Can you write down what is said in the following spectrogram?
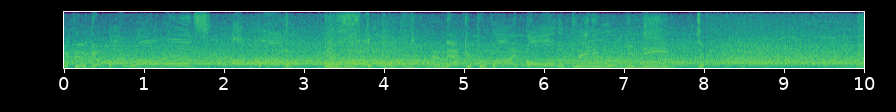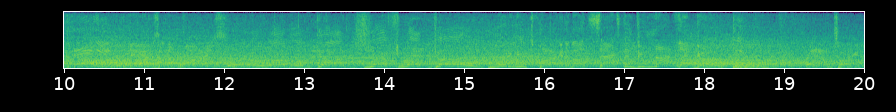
Pick of the gut by Rollins. Up high. Stop. And that could provide all the breathing room you need to... Hanging with hands on the prize. For the love of God, just let go. What are you talking about, Saxton? Do not let go. Right on target.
